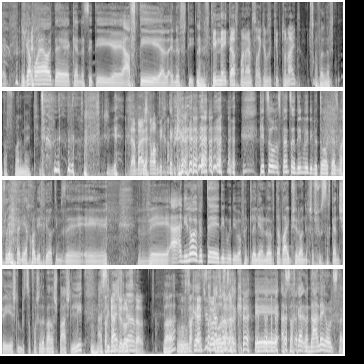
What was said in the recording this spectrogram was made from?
כן. וגם הוא היה עוד, אה, כן, עשיתי, אה, עפתי על NFT. אם נייט אפמן היה משחק עם זה קריפטונייט, אבל נפט- אף פעם מת. זה הבעיה שלך בבדיחה. קיצור, ספנסר דינווידי בתור רכז מחליף, אני יכול לחיות עם זה. אה, ואני לא אוהב את אה, דין ווידי באופן כללי, אני לא אוהב את ה vibe שלו, אני חושב שהוא שחקן שיש לו בסופו של דבר השפעה שלילית. הסיבה שחקן של אולסטאר. מה? הוא שחקן כן, של אולסטאר. אה, השחקן, נעלי אולסטאר.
